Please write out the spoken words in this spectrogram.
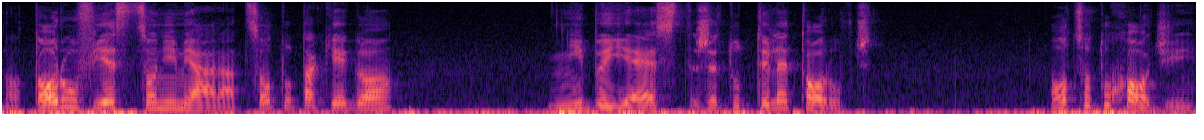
No, torów jest co niemiara. Co tu takiego niby jest, że tu tyle torów? O co tu chodzi?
